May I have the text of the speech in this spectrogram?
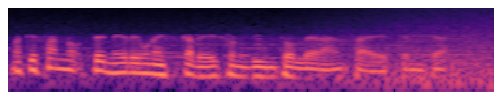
ma che fanno temere una escalation di intolleranza etnica.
